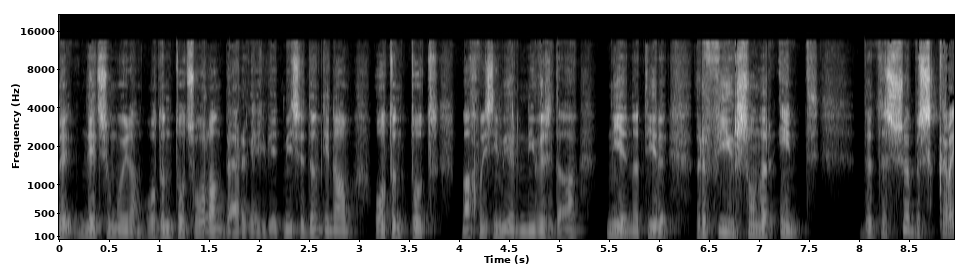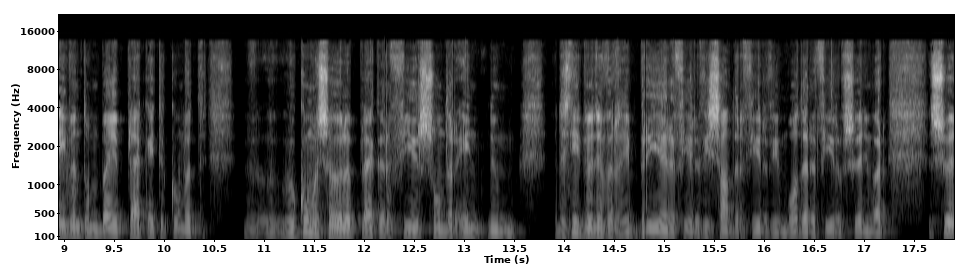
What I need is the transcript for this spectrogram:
Net, net so mooi naam, Hottentots Hollandberge. Jy weet mense dink die naam Hottentot mag mens nie meer nuwe af. Nee, natuurlik rivier sonder end. Dit is so beskrywend om by 'n plek uit te kom wat hoekom sou hulle plek rivier sonder end noem? Dit is nie doodgewoon vir die breë rivier of die sandrivier of die modderrivier of so nie, maar so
